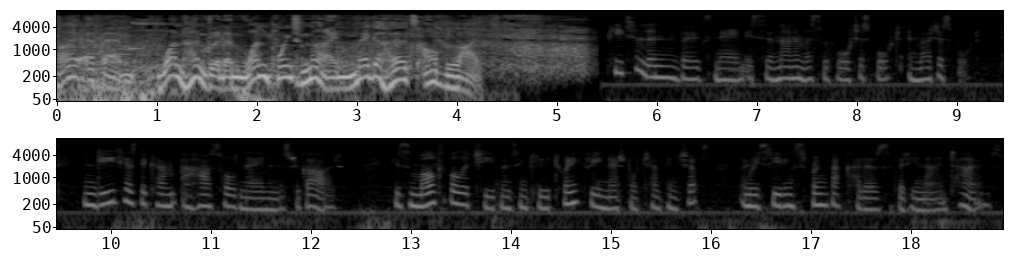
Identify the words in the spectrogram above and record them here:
Chai FM, 101.9 megahertz of life. Peter Lindenberg's name is synonymous with water sport and motorsport. Indeed, he has become a household name in this regard. His multiple achievements include 23 national championships and receiving Springbok colours 39 times.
